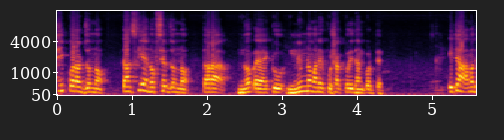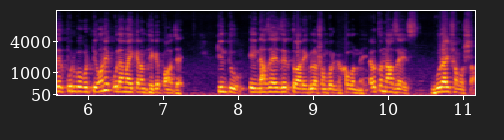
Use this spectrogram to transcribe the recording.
ঠিক করার জন্য, তাজকিয়া নফসের জন্য তারা একটু নিম্নমানের পোশাক পরিধান করতেন। এটা আমাদের পূর্ববর্তী অনেক উলামাই কারাম থেকে পাওয়া যায়। কিন্তু এই নাজায়েজের তো আর এগুলো সম্পর্কে খবর নেই। এটা তো নাজায়েজ গুড়াই সমস্যা।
